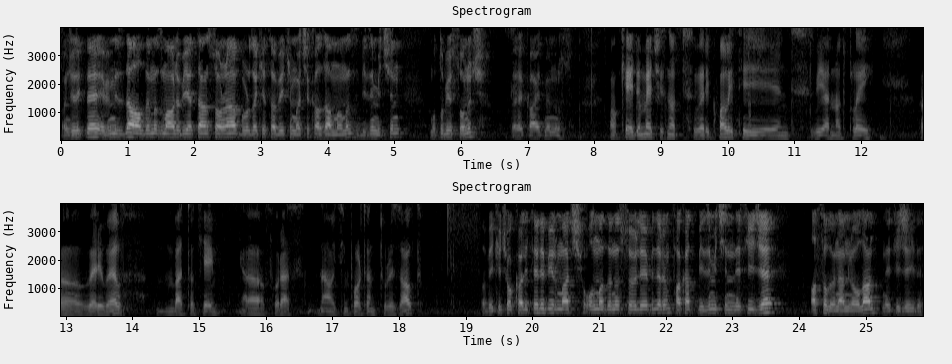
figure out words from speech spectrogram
Öncelikle evimizde aldığımız mağlubiyetten sonra buradaki tabii ki maçı kazanmamız bizim için mutlu bir sonuç ve gayet memnunuz. Okay, the match is not very quality and we are not play uh, very well, but okay, uh, for us now it's important to result. Tabii ki çok kaliteli bir maç olmadığını söyleyebilirim fakat bizim için netice asıl önemli olan neticeydi.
